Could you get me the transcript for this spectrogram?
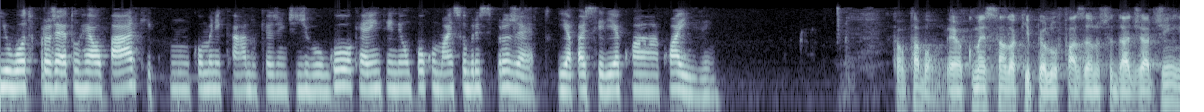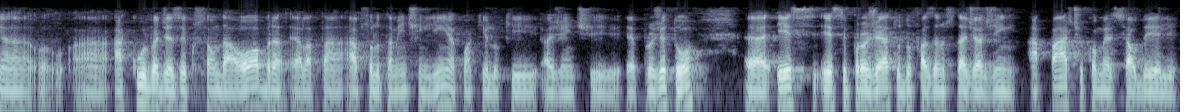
E o outro projeto, o Real Parque, com um comunicado que a gente divulgou, quer entender um pouco mais sobre esse projeto e a parceria com a, com a IVEN. Então tá bom. É, começando aqui pelo Fazano Cidade Jardim, a, a, a, curva de execução da obra ela está absolutamente em linha com aquilo que a gente é, projetou. É, esse, esse projeto do Fazano Cidade Jardim, a parte comercial dele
